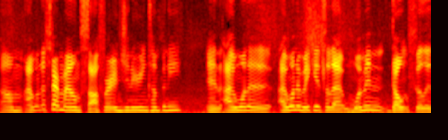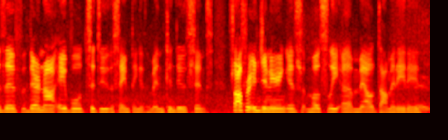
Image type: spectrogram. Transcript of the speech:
Um, I want to start my own software engineering company, and I want to I want to make it so that women don't feel as if they're not able to do the same thing as men can do. Since software engineering is mostly a male-dominated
